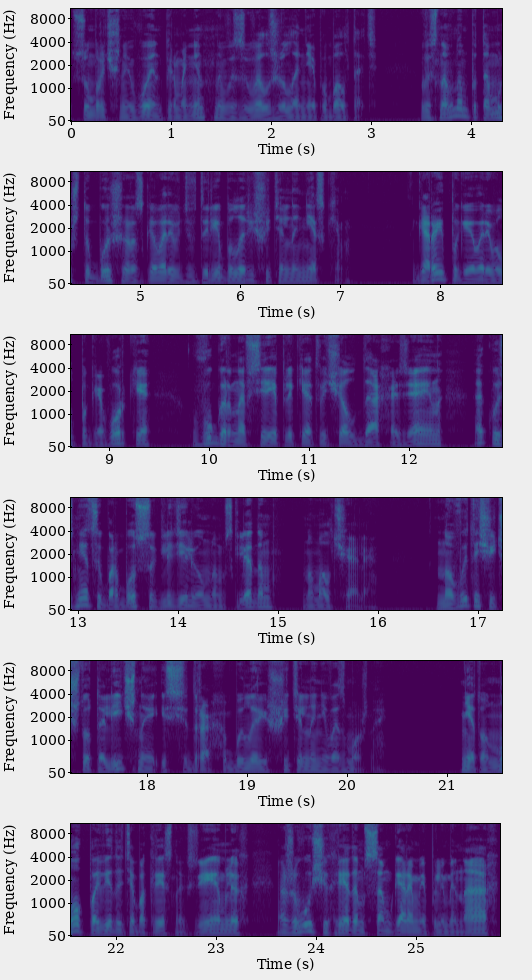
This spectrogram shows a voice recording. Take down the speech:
Сумрачный воин перманентно вызывал желание поболтать. В основном потому, что больше разговаривать в дыре было решительно не с кем. Горей поговаривал поговорки, Вугар на все реплики отвечал «да, хозяин», а кузнец и Барбосса глядели умным взглядом, но молчали. Но вытащить что-то личное из Сидраха было решительно невозможно. Нет, он мог поведать об окрестных землях, о живущих рядом с самгарами племенах,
